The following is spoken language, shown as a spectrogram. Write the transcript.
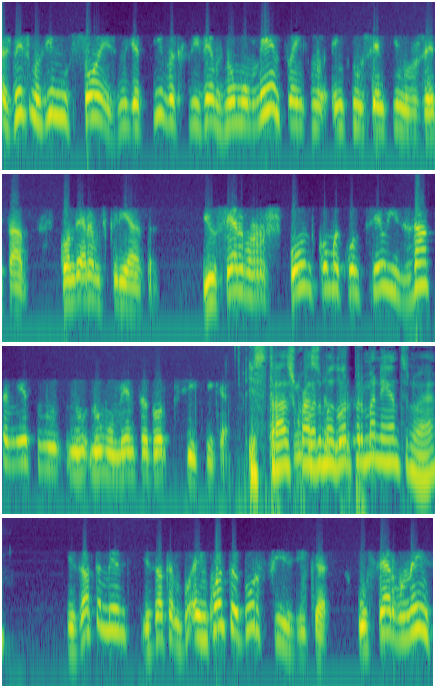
as mesmas emoções negativas que vivemos no momento em que, em que nos sentimos rejeitados quando éramos crianças. E o cérebro responde como aconteceu exatamente no, no, no momento da dor psíquica. Isso traz Enquanto quase uma dor, dor permanente, não é? Exatamente, exatamente. Enquanto a dor física, o cérebro nem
